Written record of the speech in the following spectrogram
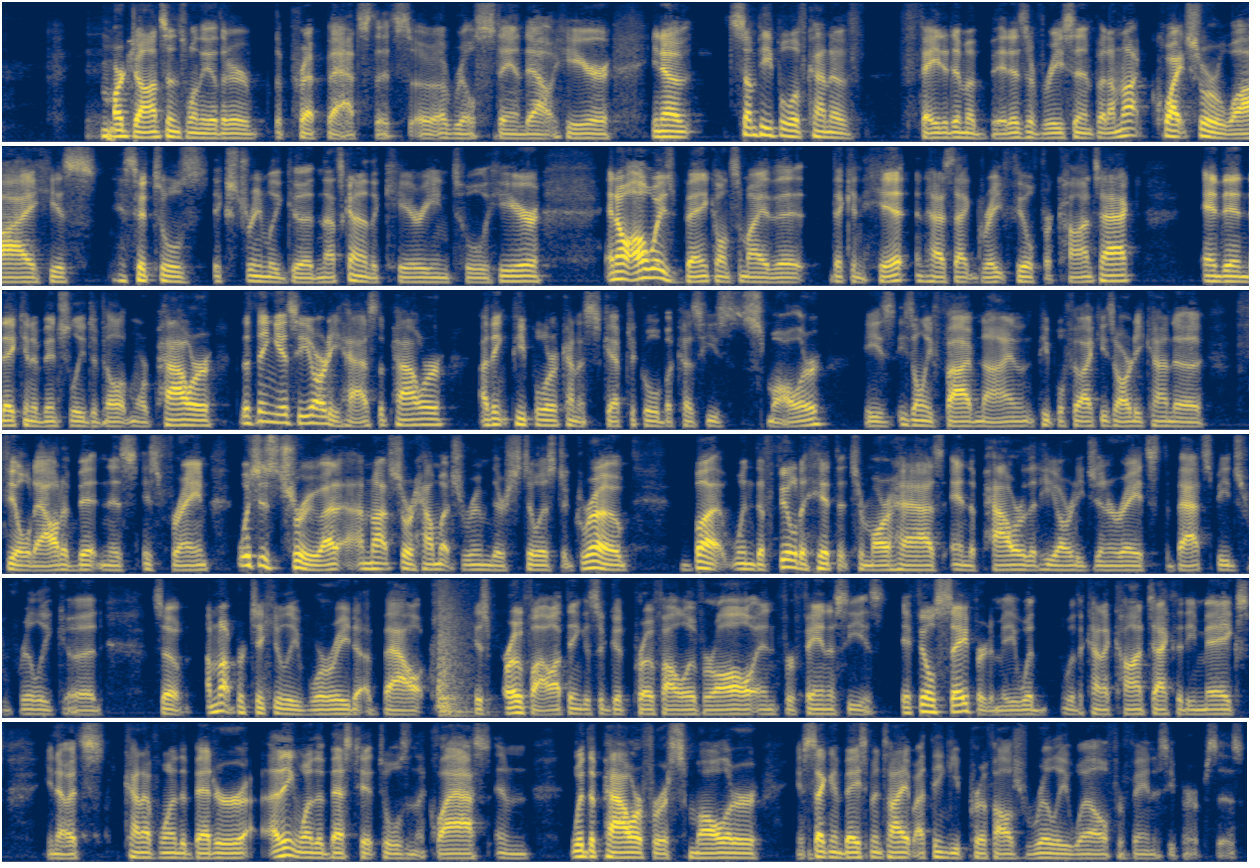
Mark Johnson's one of the other the prep bats that's a, a real standout here. You know, some people have kind of faded him a bit as of recent, but I'm not quite sure why. His his hit tool's extremely good, and that's kind of the carrying tool here. And I'll always bank on somebody that that can hit and has that great feel for contact, and then they can eventually develop more power. The thing is, he already has the power. I think people are kind of skeptical because he's smaller. He's he's only five nine. People feel like he's already kind of filled out a bit in his his frame, which is true. I, am not sure how much room there still is to grow. But when the field of hit that Termarr has and the power that he already generates, the bat speed's really good. So I'm not particularly worried about his profile. I think it's a good profile overall. And for fantasy, it feels safer to me with with the kind of contact that he makes. You know, it's kind of one of the better, I think one of the best hit tools in the class. And with the power for a smaller you know, second baseman type, I think he profiles really well for fantasy purposes.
